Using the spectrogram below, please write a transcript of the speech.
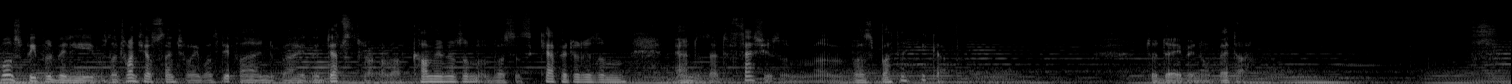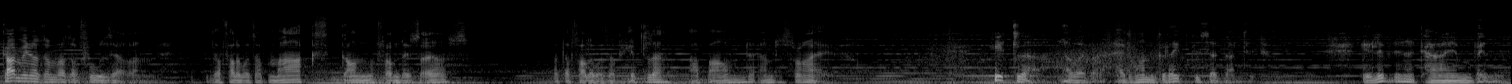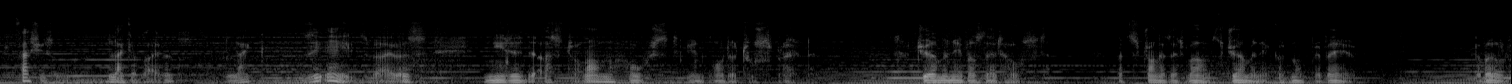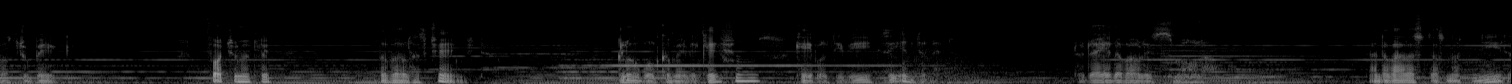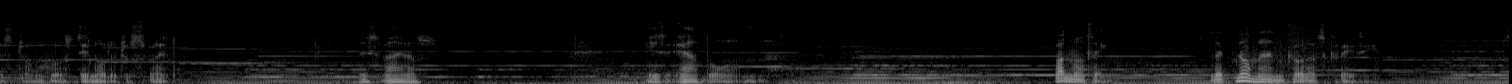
Most people believe the 20th century was defined by the death struggle of communism versus capitalism and that fascism was but a hiccup. Today we know better. Communism was a fool's errand. The followers of Marx gone from this earth, but the followers of Hitler are bound and thrive. Hitler, however, had one great disadvantage. He lived in a time when fascism, like a virus, like the AIDS virus, needed a strong host in order to spread. Germany was that host, but strong as it was, Germany could not prevail. The world was too big. Fortunately, the world has changed. Global communications, cable TV, the internet. Today the world is smaller. And the virus does not need a strong host in order to spread. This virus is airborne. One more thing. Let no man call us crazy.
